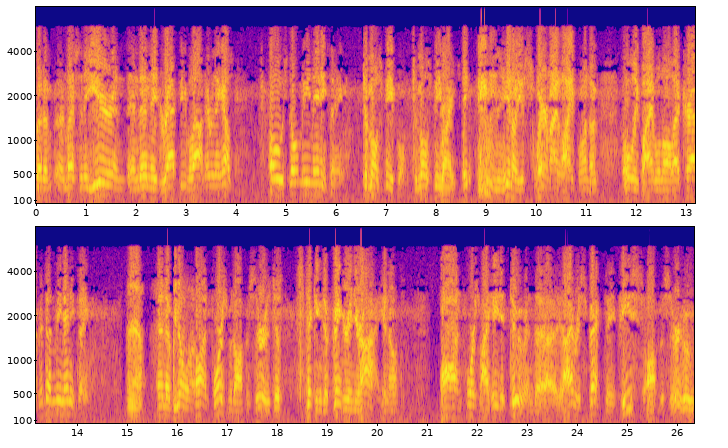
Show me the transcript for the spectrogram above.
but a, uh, less than a year, and and then they'd rat people out and everything else. O's don't mean anything to most people. To most people, Right. It, you know, you swear my life on the Holy Bible and all that crap. It doesn't mean anything. yeah. And the You know, uh, law enforcement officer is just sticking the finger in your eye, you know. Law enforcement, I hate it too, and uh, I respect a peace officer who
